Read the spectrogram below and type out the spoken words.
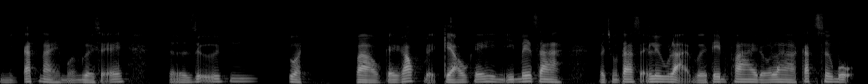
mình cắt này mọi người sẽ uh, giữ chuột vào cái góc để kéo cái hình image ra và chúng ta sẽ lưu lại với tên file đó là cắt sơ bộ.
